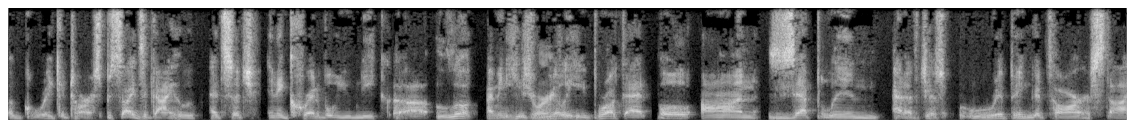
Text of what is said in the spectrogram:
a great guitarist. Besides a guy who had such an incredible, unique uh, look. I mean, he's sure. really he brought that full on Zeppelin out of just ripping guitar style.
